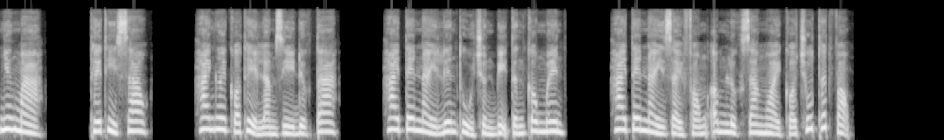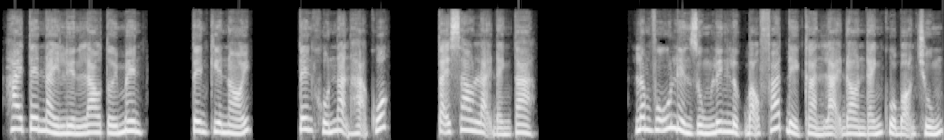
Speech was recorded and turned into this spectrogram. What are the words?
Nhưng mà, thế thì sao? Hai người có thể làm gì được ta? Hai tên này liên thủ chuẩn bị tấn công men. Hai tên này giải phóng âm lực ra ngoài có chút thất vọng. Hai tên này liền lao tới men. Tên kia nói, tên khốn nạn hạ quốc, tại sao lại đánh ta? Lâm Vũ liền dùng linh lực bạo phát để cản lại đòn đánh của bọn chúng.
